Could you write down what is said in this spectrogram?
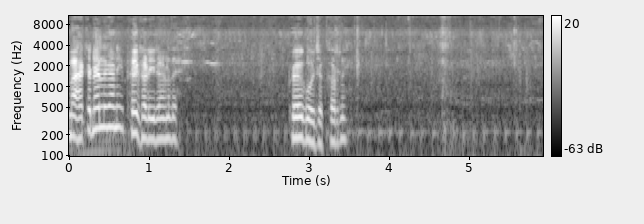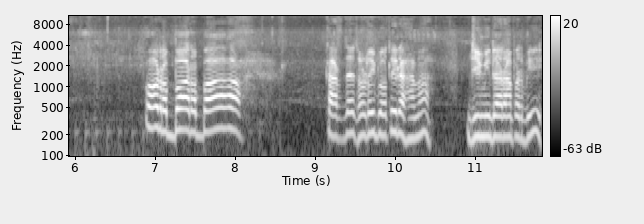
ਮੈਂ ਕਿਹਨੇ ਲੈ ਕੇ ਜਾਣੀ ਫੇਰ ਖੜੀ ਰਹਿਣ ਦੇ। ਫੇਰ ਕੋਈ ਚੱਕਰ ਨਹੀਂ। ਉਹ ਰੱਬਾ ਰੱਬਾ। ਕਰਦੇ ਥੋੜੀ ਬਹੁਤੀ ਰਹਿਮ ਆ ਜ਼ਿਮੀਂਦਾਰਾਂ ਪਰ ਵੀ।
